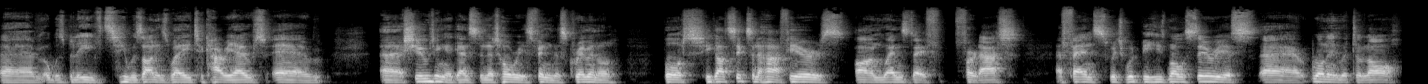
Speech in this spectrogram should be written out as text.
Um, it was believed he was on his way to carry out um, a shooting against a notorious Finglas criminal, but he got six and a half years on Wednesday f- for that offence, which would be his most serious uh, run in with the law.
